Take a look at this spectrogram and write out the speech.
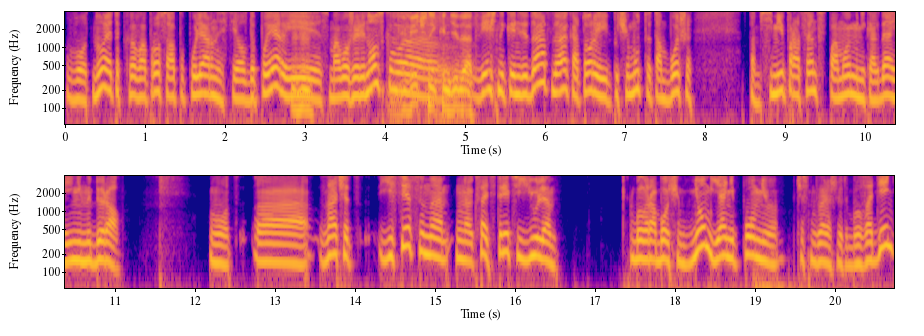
Вот. Но это к вопросу о популярности ЛДПР и самого Жириновского. Вечный кандидат. Вечный кандидат, да, который почему-то там больше там, 7%, по-моему, никогда и не набирал. Вот. А, Значит, естественно, м, кстати, 3 июля был рабочим днем. Я не помню, честно говоря, что это был за день,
